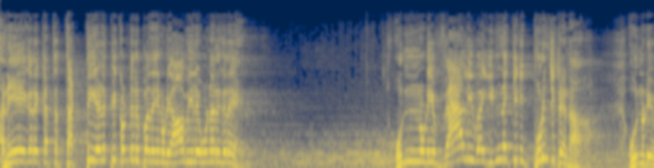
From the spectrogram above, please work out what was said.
அநேகரை கத்த தட்டி எழுப்பி கொண்டிருப்பதை என்னுடைய ஆவியில உணர்கிறேன். உன்னுடைய வேல்யூவை இன்னைக்கு நீ புரிஞ்சிட்டேனா? உன்னுடைய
